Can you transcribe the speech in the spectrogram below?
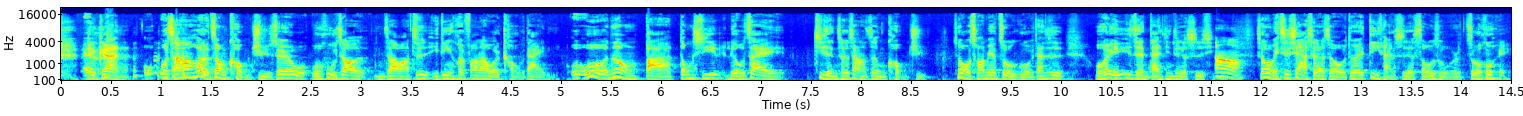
哎、欸，干，我我常常会有这种恐惧，所以我我护照你知道吗？就是一定会放在我的口袋里。我我有那种把东西留在计程车上的这种恐惧。所以我从来没有做过，但是我会一直很担心这个事情。嗯，所以我每次下车的时候，我都会地毯式的搜索我的座位。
